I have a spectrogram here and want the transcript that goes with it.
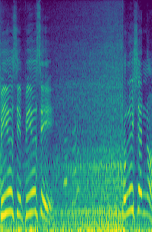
P U C P U C. Pollution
